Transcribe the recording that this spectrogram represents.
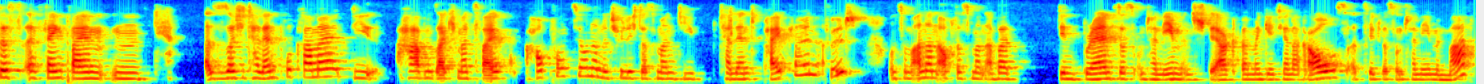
Das fängt beim, hm, also solche Talentprogramme, die haben, sag ich mal, zwei Hauptfunktionen. Natürlich, dass man die Talent-Pipeline erfüllt und zum anderen auch, dass man aber den Brand des Unternehmens stärkt, weil man geht ja nach raus, erzählt, was das Unternehmen macht.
